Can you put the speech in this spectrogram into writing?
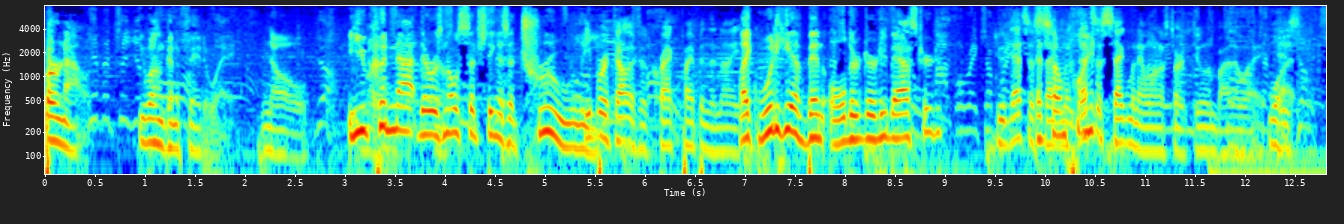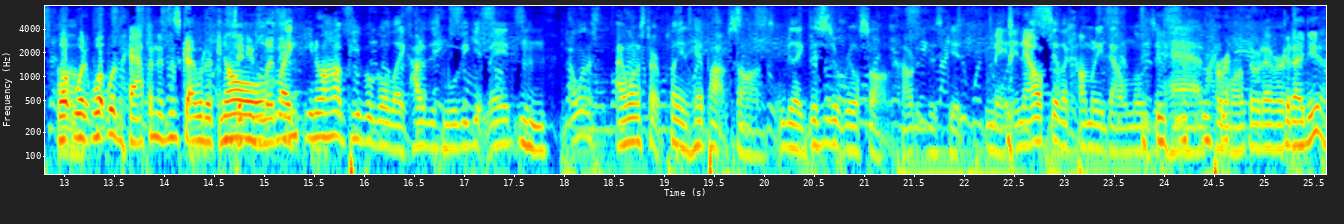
burn out. He wasn't going to fade away. No, You could not. There was no such thing as a true he truly. burnt out like a crack pipe in the night. Like, would he have been older Dirty Bastard? dude, that's a at some segment. point- That's a segment I want to start doing. By the way, What? is- What would what would have happened if this guy would have continued No, living? like you know how people go like, "How did this movie get made?" Mm-hmm. I want to, I want to start playing hip hop songs and be like, "This is a real song. How did this get made?" And I'll say like how many downloads it had per month or whatever. Good idea.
